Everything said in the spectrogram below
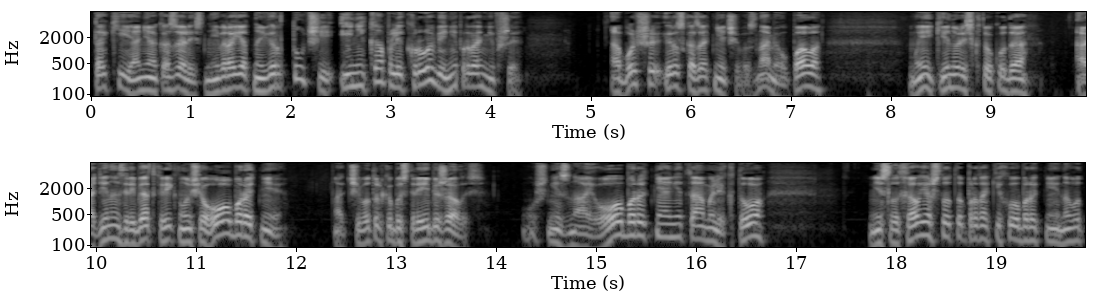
такие они оказались невероятно вертучие и ни капли крови не проронившие. А больше и рассказать нечего. Знамя упало — мы и кинулись кто куда. Один из ребят крикнул еще «Оборотни!», от чего только быстрее бежалось. Уж не знаю, оборотни они там или кто. Не слыхал я что-то про таких оборотней, но вот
